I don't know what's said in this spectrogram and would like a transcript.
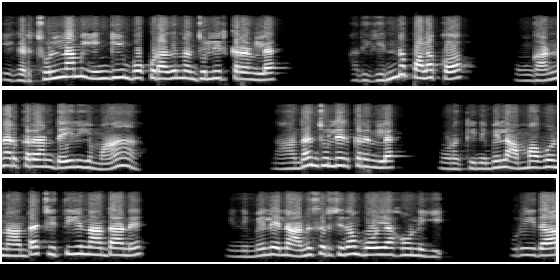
எங்கிட்ட சொல்லாம எங்கேயும் போக கூடாதுன்னு நான் சொல்லியிருக்கிறேன்ல. அது என்ன பழக்கம்? உங்க அண்ணன் இருக்கிறான் தைரியமா? நான் தான் சொல்லியிருக்கிறேன்ல. உனக்கு இனிமேல் அம்மாவும் நான் தான் சித்தியும் நான் தானே. இனிமேல் என்ன அனுசரிச்சு தான் போயாகும் நீ. புரியுதா?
